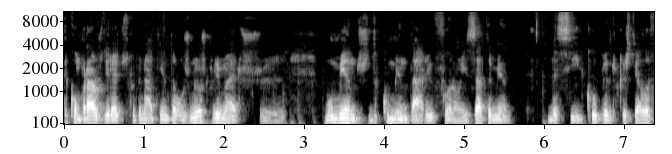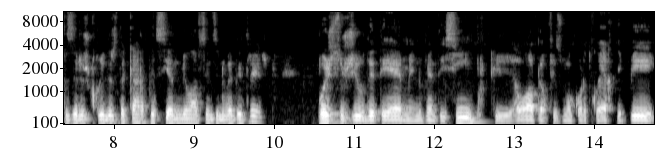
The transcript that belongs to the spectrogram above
a comprar os direitos do campeonato. E então os meus primeiros uh, momentos de comentário foram exatamente na SIG, com o Pedro Castelo a fazer as corridas da carta esse ano de 1993. Depois surgiu o DTM em 95, porque a Opel fez um acordo com a RTP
